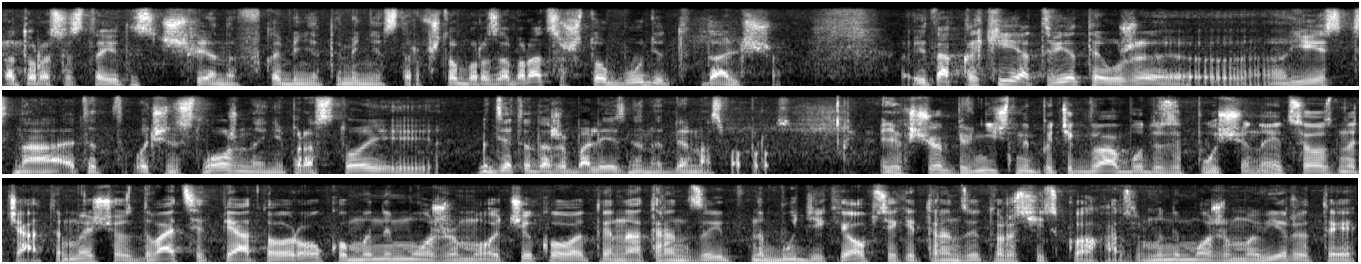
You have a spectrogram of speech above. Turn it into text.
которая состоит из членов Кабинета министров, чтобы разобраться, что будет дальше. Итак, какие ответы уже э, есть на этот очень сложный, непростой и где-то даже болезненный для нас вопрос? Якщо Північний потік 2 буде запущений, це означатиме, що з 25-го року ми не можемо очікувати на транзит на будь-які обсяги транзиту російського газу. Ми не можемо вірити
